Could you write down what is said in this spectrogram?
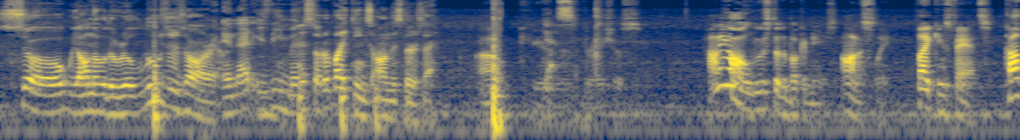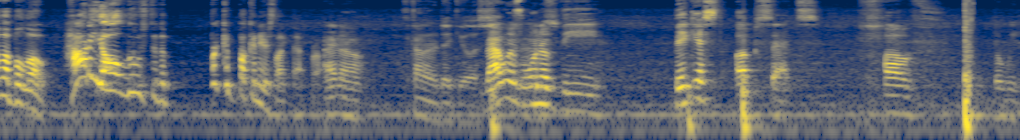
So, we all know who the real losers are, and that is the Minnesota Vikings on this Thursday. Oh, Yes. gracious. How do y'all lose to the Buccaneers, honestly? Vikings fans, comment below. How do y'all lose to the freaking Buccaneers like that, bro? I know. It's kind of ridiculous. That was one of the biggest upsets of the week.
